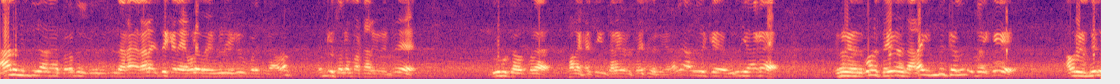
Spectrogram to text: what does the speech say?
நானும் இந்து தானே பிறந்திருக்கிறது இந்து தானே அதனால் இந்துக்களை எவ்வளவு இழிவுபடுத்தினாலும் ஒன்று சொல்ல மாட்டார்கள் என்று திமுக உட்பட பல கட்சியின் தலைவர்கள் பேசி வருகிறார்கள். அவர்களுக்கு உறுதியாக இவர்கள் இது போல செய்வதனால இந்துக்கள் இன்றைக்கு அவர்கள் மீது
